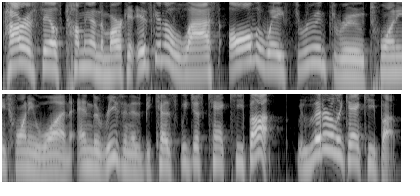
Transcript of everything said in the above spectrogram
power of sales coming on the market, it's going to last all the way through and through 2021. And the reason is because we just can't keep up. We literally can't keep up.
